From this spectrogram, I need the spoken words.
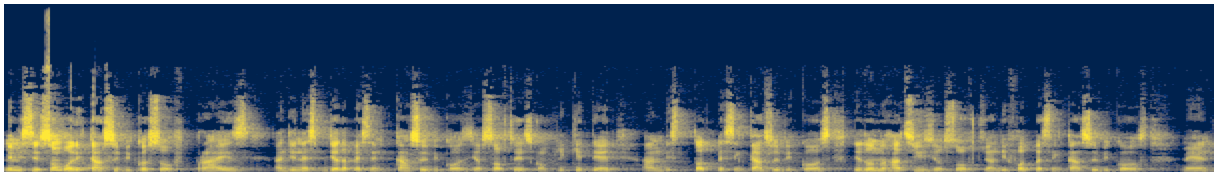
me say somebody cancelled because of price and the next the other person cancelled because your software is complicated and the third person cancelled because they don't know how to use your software and the fourth person cancelled because man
